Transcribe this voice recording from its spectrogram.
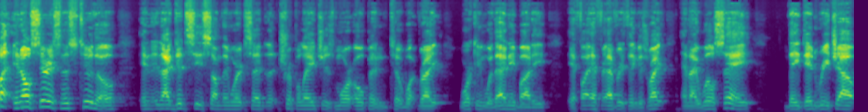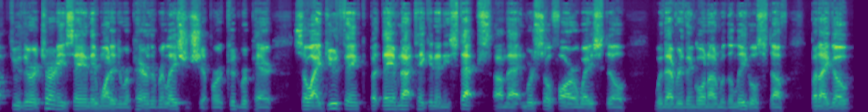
But in all seriousness, too, though, and, and I did see something where it said that Triple H is more open to what right working with anybody if if everything is right. And I will say they did reach out through their attorney saying they wanted to repair the relationship or could repair. So I do think, but they have not taken any steps on that, and we're so far away still with everything going on with the legal stuff. But I go,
